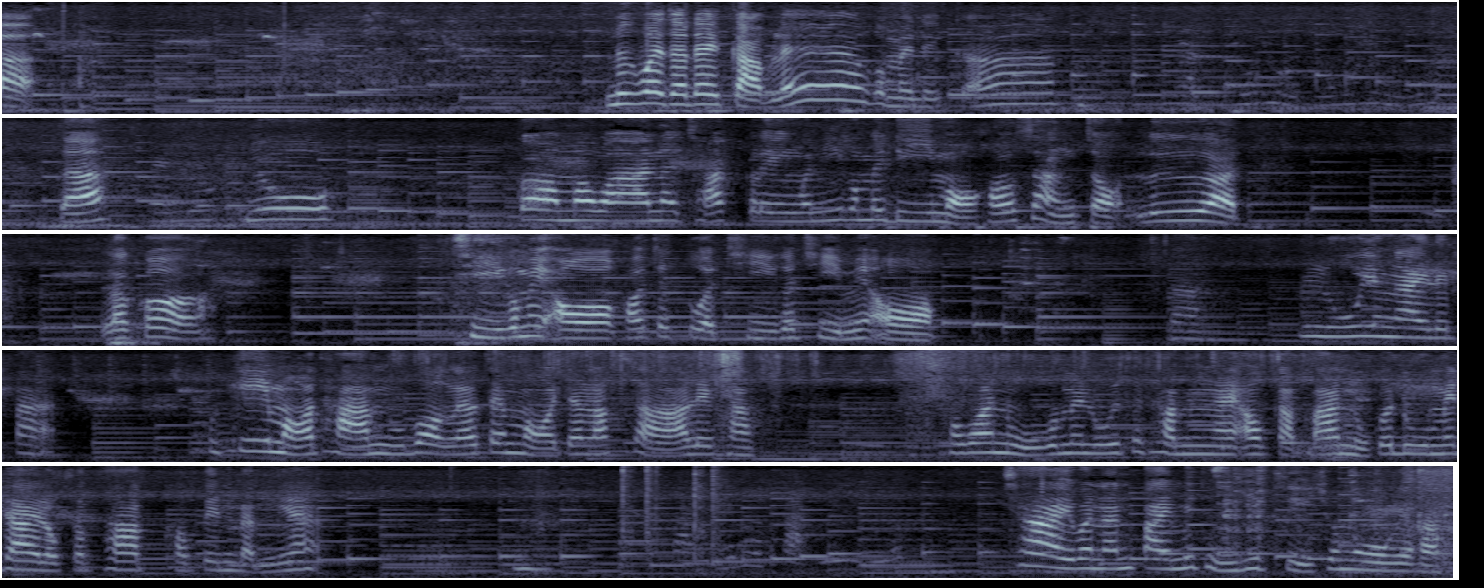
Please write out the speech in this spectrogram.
นึกว่าจะได้กลับแล้วก็ไม่ได้กลับจ้ะอยู่ก็เมื่อวานนะชักเกรงวันนี้ก็ไม่ดีหมอเขาสั่งเจาะเลือด แล้วก็ฉี่ก็ไม่ออกเขาจะตรวจฉี่ก็ฉี่ไม่ออกจ้ะไม่รู้ยังไงเลยป้าเมื่อกี้หมอถามหนูบอกแล้วแต่หมอจะรักษาเลยค่ะ เพราะว่าหนูก็ไม่รู้จะทำยังไงเอากลับบ้านหนูก็ดูไม่ได้หรอกสภาพเขาเป็นแบบเนี้ยใช่วันนั้นไปไม่ถึงยี่สิบสี่ชั่วโมงเลยค่ะ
